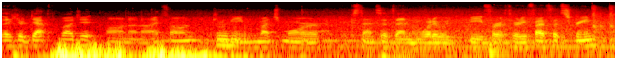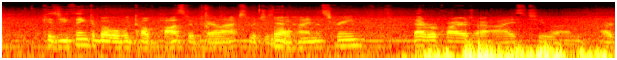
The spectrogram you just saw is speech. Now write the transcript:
like your depth budget on an iphone can be Mhm. much more extensive than what it would be for a 35 foot screen because you think about what we call positive parallax which is Yeah. behind the screen that requires our eyes to um, our,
